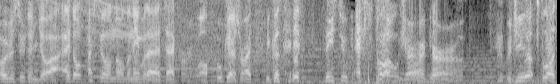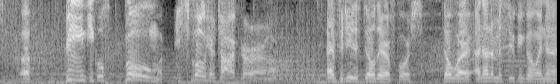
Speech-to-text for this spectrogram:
Or student, yo, I, I don't, I still don't know the name of that attack very well. Who cares, right? Because it leads to explosion, yeah. Vegeta plus uh, beam equals boom, explosion time, yeah. And Vegeta's still there, of course. Don't worry, another Masuken go and uh,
